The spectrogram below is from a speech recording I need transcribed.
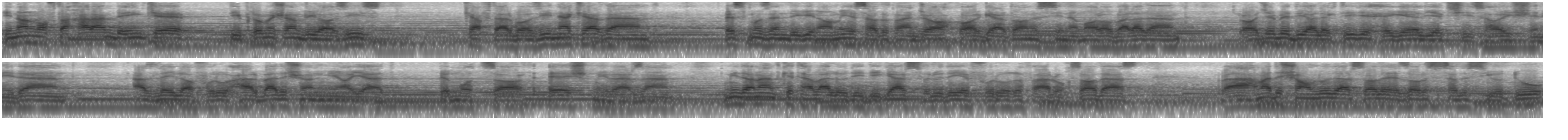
اینان مفتخرند به اینکه دیپلمشان ریاضی است. کفتربازی نکردند. اسم و زندگی نامه 150 کارگردان سینما را بلدند. راجع به دیالکتیک هگل یک چیزهایی شنیدند. از لیلا فروهر بدشان میآید. به موتسارت عشق میورزند. می‌دانند که تولدی دیگر سروده فروغ فرخزاد است و احمد شاملو در سال 1332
